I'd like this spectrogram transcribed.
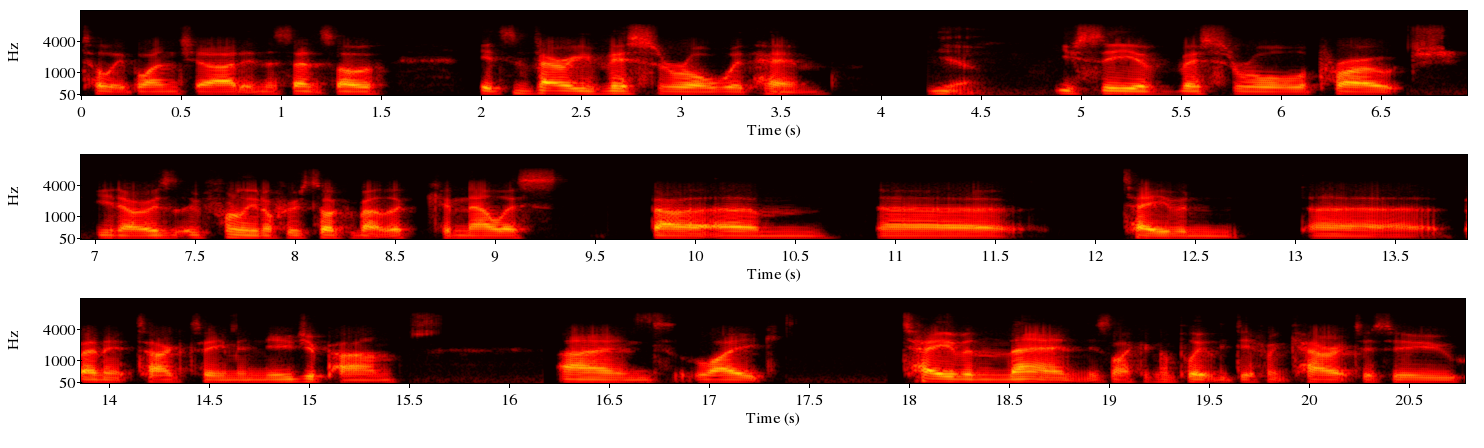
Tully Blanchard in the sense of it's very visceral with him. Yeah you see a visceral approach. You know, as, funnily enough, we was talking about the Kanellis, uh, um, uh, Taven, uh, Bennett tag team in New Japan, and like Taven then is like a completely different character to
